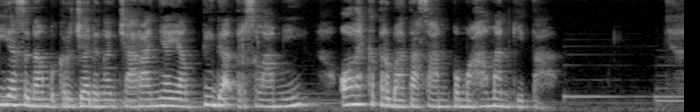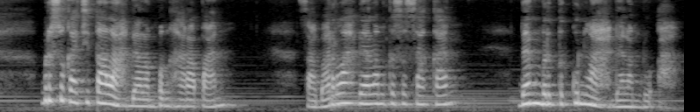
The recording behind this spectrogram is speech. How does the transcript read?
Ia sedang bekerja dengan caranya yang tidak terselami oleh keterbatasan pemahaman kita. Bersukacitalah dalam pengharapan, sabarlah dalam kesesakan, dan bertekunlah dalam doa.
